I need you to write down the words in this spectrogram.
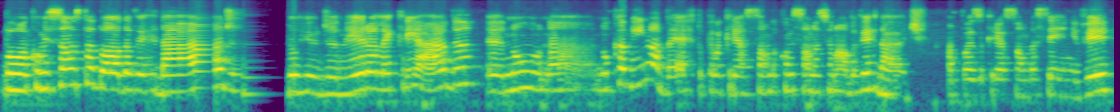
Bom, a Comissão Estadual da Verdade do Rio de Janeiro ela é criada é, no, na, no caminho aberto pela criação da Comissão Nacional da Verdade. Após a criação da CNV,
